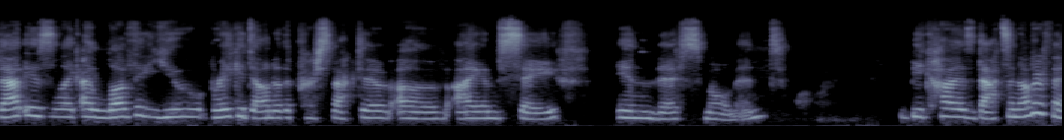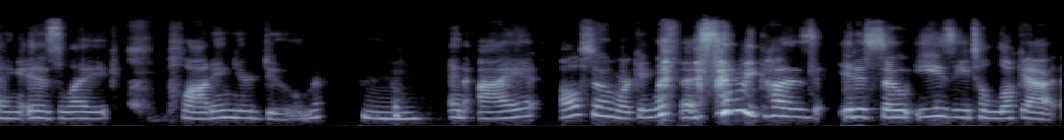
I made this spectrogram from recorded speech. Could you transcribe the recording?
that is like i love that you break it down to the perspective of i am safe in this moment because that's another thing is like plotting your doom mm. and i also am working with this because it is so easy to look at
